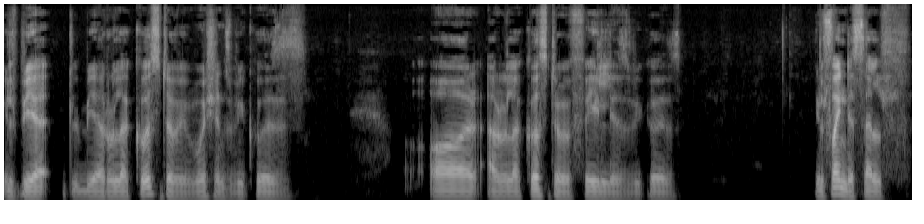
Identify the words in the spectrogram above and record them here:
It'll be a it'll be a roller coaster of emotions because or a roller coaster of failures because you'll find yourself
